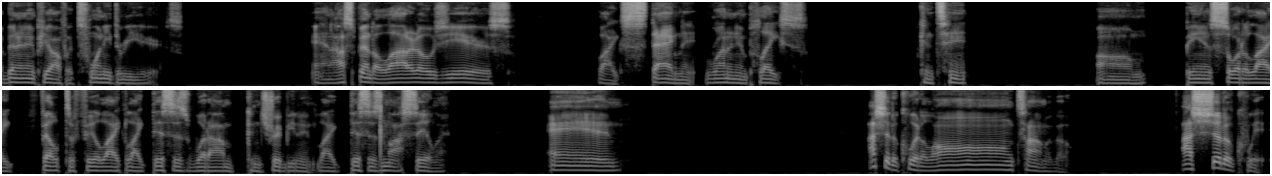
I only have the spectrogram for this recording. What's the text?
I've been in NPR for 23 years. And I spent a lot of those years like stagnant, running in place, content, um, being sort of like felt to feel like like this is what I'm contributing, like this is my ceiling. And I should have quit a long time ago. I should have quit.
